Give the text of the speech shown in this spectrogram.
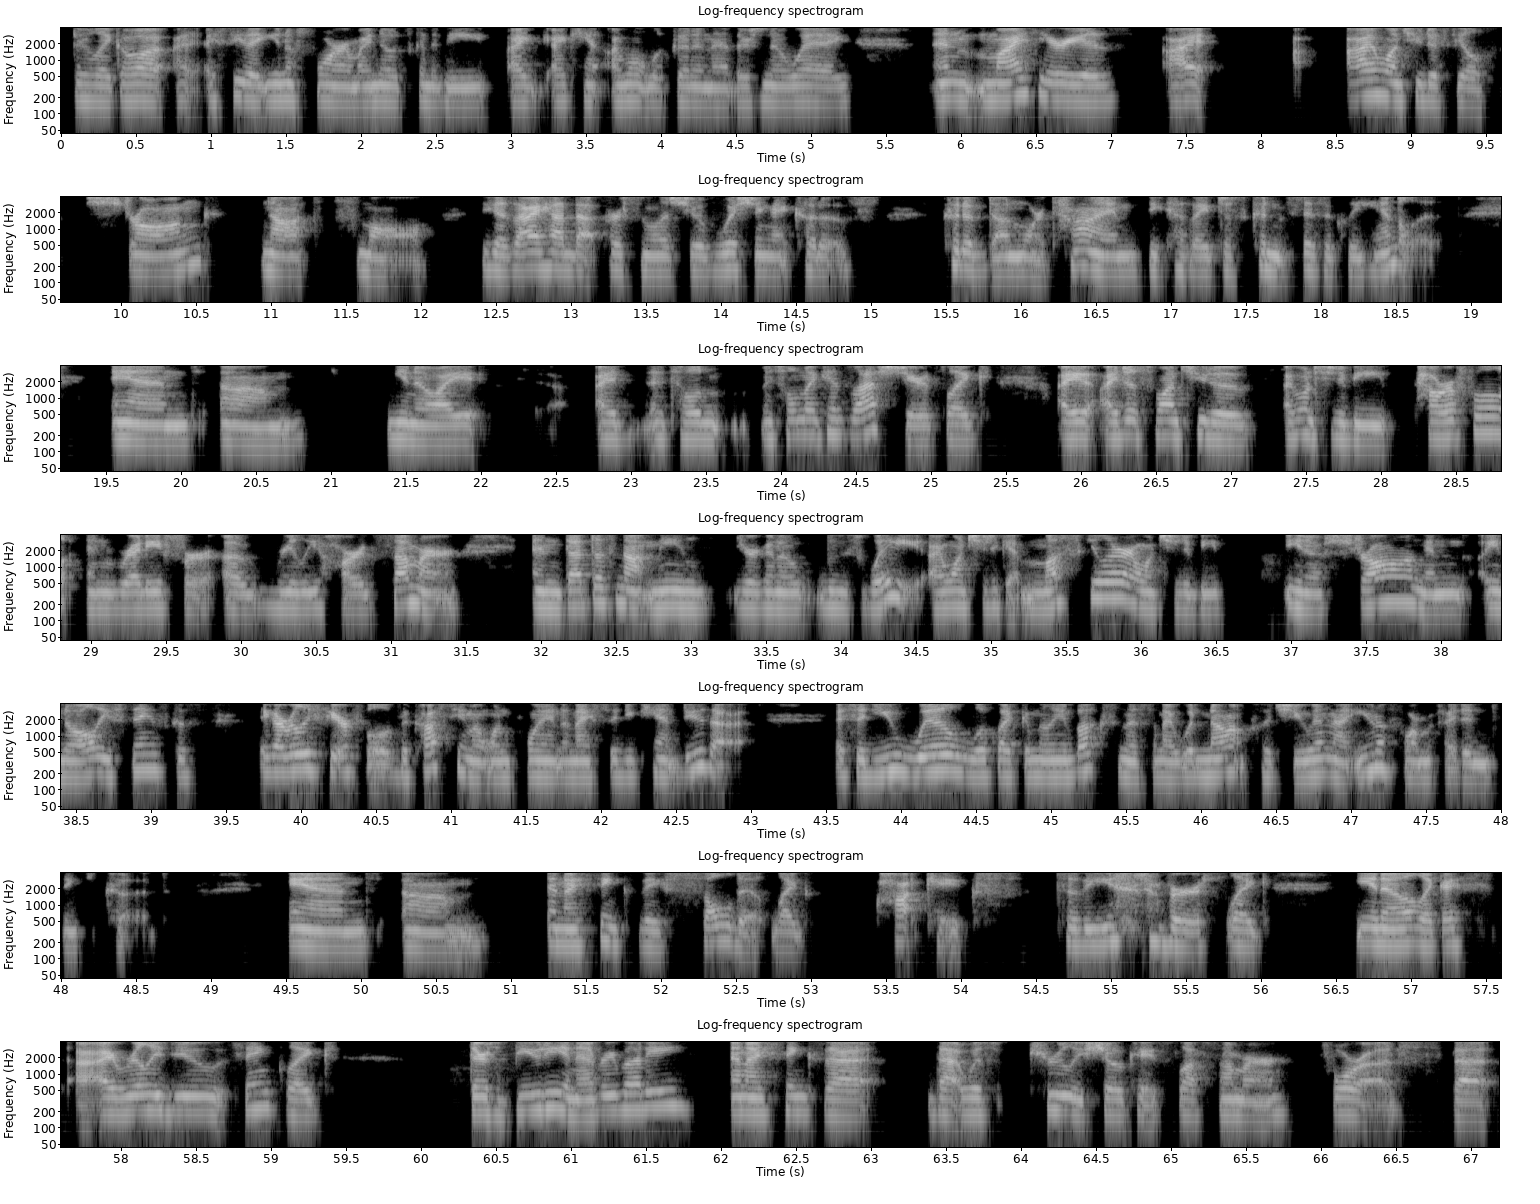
they're like oh i, I see that uniform. I know it's going to be i i can't i won't look good in it. There's no way. And my theory is i i want you to feel strong not small because i had that personal issue of wishing i could have could have done more time because i just couldn't physically handle it and um you know i i i told i told my kids last year it's like i i just want you to i want you to be powerful and ready for a really hard summer and that does not mean you're going to lose weight. I want you to get muscular i want you to be you know strong and you know all these things because they got really fearful of the costume at one point and i said you can't do that. I said you will look like a million bucks in this and i would not put you in that uniform if i didn't think you could and um and i think they sold it like hotcakes to the universe like you know like i i really do think like there's beauty in everybody and i think that that was truly showcased last summer for us that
